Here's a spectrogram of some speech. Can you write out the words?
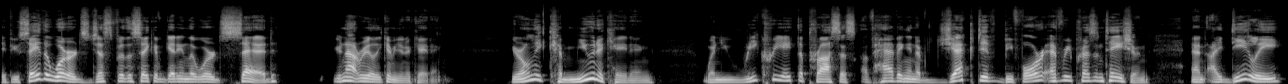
If you say the words just for the sake of getting the words said, you're not really communicating. You're only communicating when you recreate the process of having an objective before every presentation and ideally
